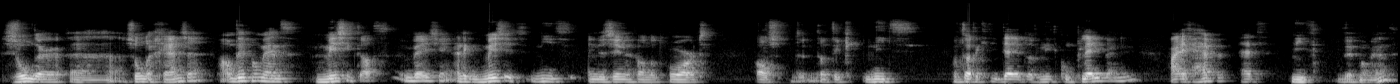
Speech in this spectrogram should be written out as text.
zonder, eh, zonder grenzen. Op dit moment mis ik dat een beetje. En ik mis het niet in de zin van het woord als dat ik niet, of dat ik het idee heb dat ik niet compleet ben nu. Maar ik heb het niet op dit moment.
